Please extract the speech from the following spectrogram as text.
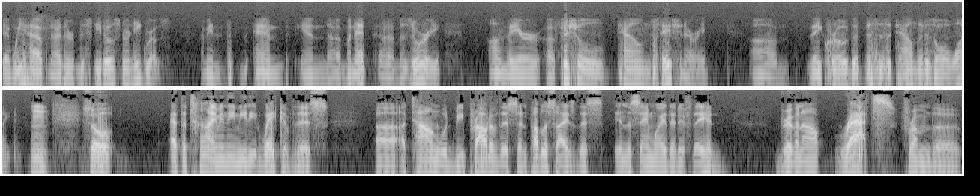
that we have neither mosquitoes nor Negroes. I mean, and in uh, uh, Missouri, on their official town stationery, um, they crowed that this is a town that is all white. Hmm. So, at the time, in the immediate wake of this, uh, a town would be proud of this and publicize this in the same way that if they had driven out rats from the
